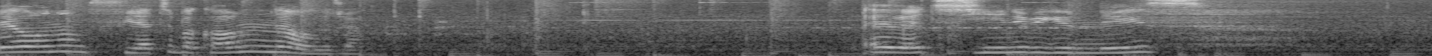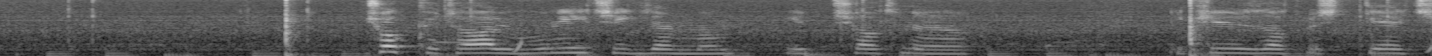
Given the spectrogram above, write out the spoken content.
Ve onun fiyatı bakalım ne olacak. Evet yeni bir gündeyiz. Çok kötü abi. Bunu hiç ilgilenmem. 76 ne ya? 260 geç.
